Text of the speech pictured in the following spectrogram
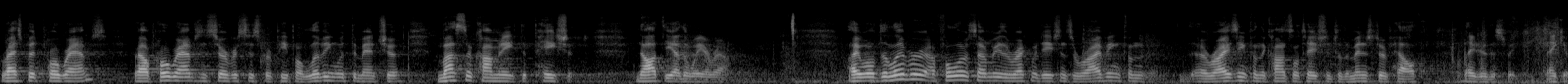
respite programs, while programs and services for people living with dementia must accommodate the patient, not the other way around. I will deliver a fuller summary of the recommendations arriving from the, Uh, arising from the consultation to the Minister of Health later this week. Thank you.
